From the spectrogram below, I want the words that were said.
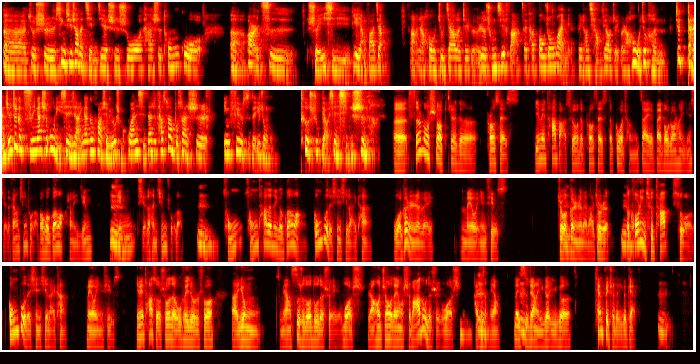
呃，就是信息上的简介是说它是通过呃二次水洗液氧发酵啊，然后就加了这个热冲击法，在它包装外面非常强调这个。然后我就很就感觉这个词应该是物理现象，应该跟化学没有什么关系，但是它算不算是？infuse 的一种特殊表现形式呢？呃，thermal shock 这个 process，因为它把所有的 process 的过程在外包装上已经写的非常清楚了，包括官网上已经已经写的很清楚了。嗯，从从它的那个官网公布的信息来看，我个人认为没有 infuse，这是我个人认为的，就是 according to 他所公布的信息来看没有 infuse，因为他所说的无非就是说，呃，用。怎么样？四十多度的水 wash，然后之后再用十八度的水 wash，还是怎么样？类似这样一个一个 temperature 的一个 gap。嗯。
